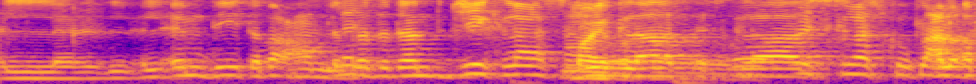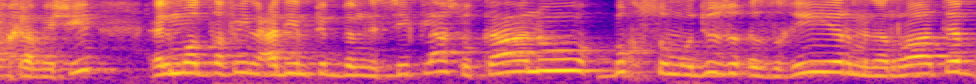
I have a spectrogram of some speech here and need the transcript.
ال MD تبعهم ال president G-Class G. Class S-Class S-Class coupe يطلع له أفخم شيء الموظفين العاديين بتبدأ من ال C-Class وكانوا بخصموا جزء صغير من الراتب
